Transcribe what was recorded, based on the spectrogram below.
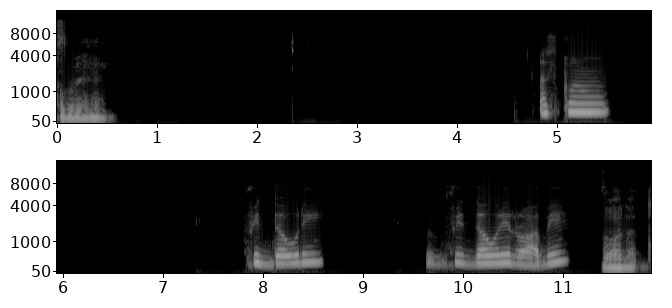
کمرے ہیں۔ اسکنو فی الدور فی الدور الرابع غلط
